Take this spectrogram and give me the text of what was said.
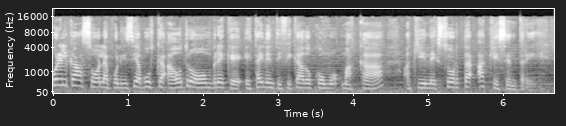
Por el caso, la policía busca a otro hombre que está identificado como Macá, a quien le exhorta a que se entregue.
